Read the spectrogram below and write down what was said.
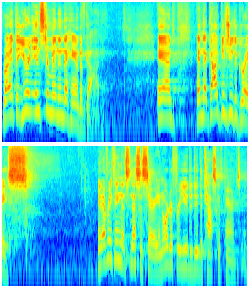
right? That you're an instrument in the hand of God. And and that God gives you the grace and everything that's necessary in order for you to do the task of parenting.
